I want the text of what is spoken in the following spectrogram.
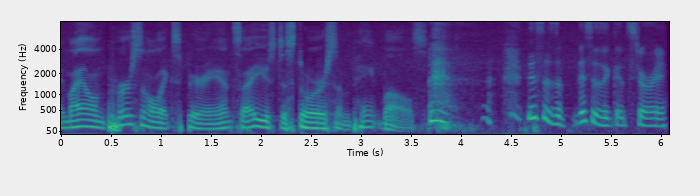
In my own personal experience, I used to store some paintballs. this is a this is a good story.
